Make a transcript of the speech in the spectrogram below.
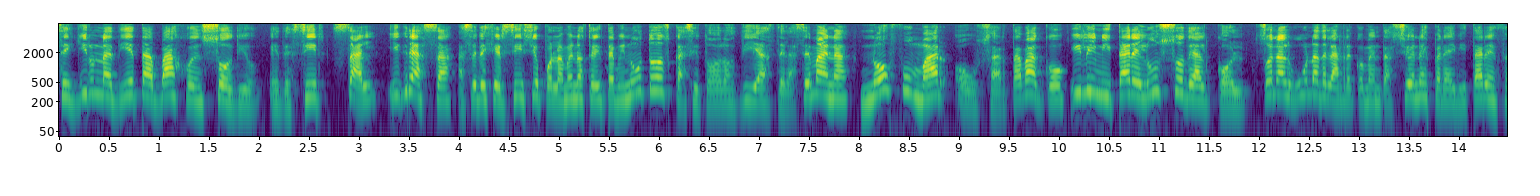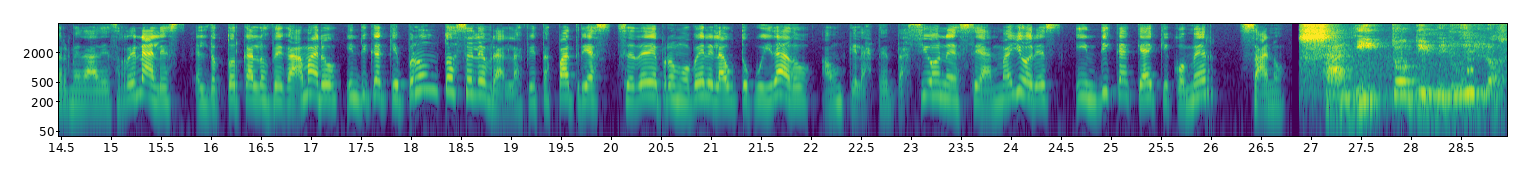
seguir una dieta bajo en sodio, es decir, sal y grasa, hacer ejercicio por lo menos 30 minutos casi todos los días de la semana, no fumar o usar tabaco y limitar el uso de alcohol. Son algunas de las recomendaciones para evitar enfermedades renales. El doctor Carlos Vega Amaro indica que pronto a celebrar las fiestas patrias se debe promover el autocuidado, aunque las tentaciones sean mayores, indica que hay que comer sano. Sanito, disminuir los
